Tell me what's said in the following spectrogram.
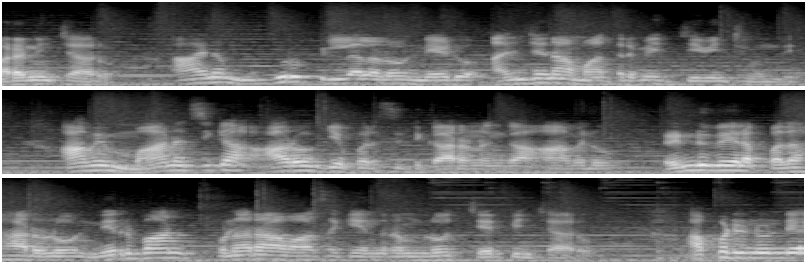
మరణించారు. ఆయన ముగ్గురు పిల్లలలో నేడు అంజనా మాత్రమే జీవించి ఉంది. ఆమె మానసిక ఆరోగ్య పరిస్థితి కారణంగా ఆమెను రెండు వేల పదహారులో నిర్వాణ్ పునరావాస కేంద్రంలో చేర్పించారు. అప్పటి నుండి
